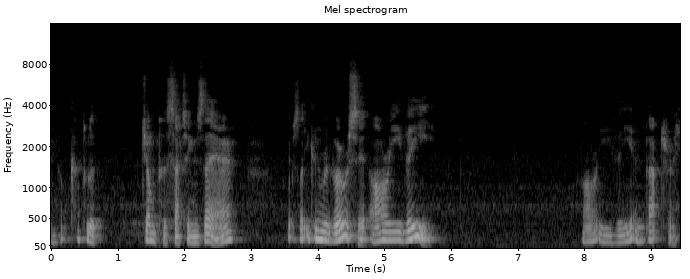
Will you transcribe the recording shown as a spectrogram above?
I've got a couple of jumper settings there. Looks like you can reverse it, REV. REV and battery.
